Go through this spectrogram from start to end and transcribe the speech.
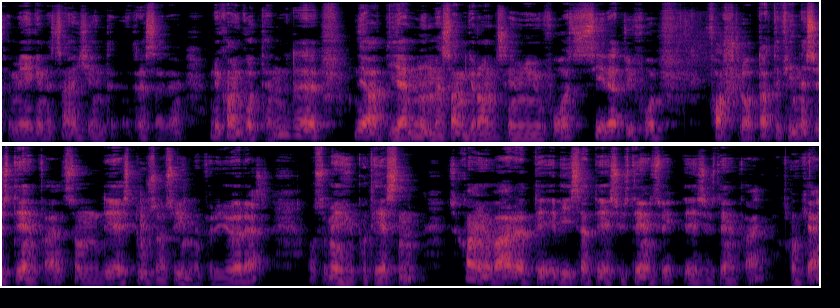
for meg egen så har jeg ikke interesse av det. Men det kan jo godt hende det, det at gjennom en sånn gransking vi får, sier at vi får fastslått at det finnes systemfeil som det er stor sannsynlighet for å gjøres, og som er hypotesen, så kan det jo være at det viser at det er systemsvikt, det er systemfeil. Okay?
